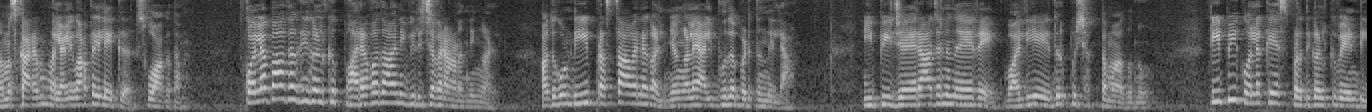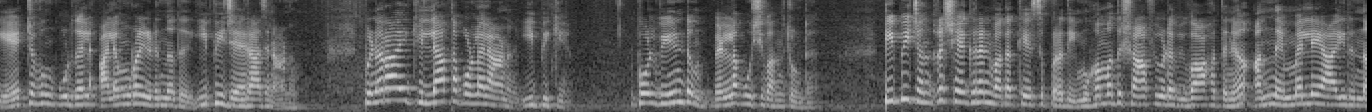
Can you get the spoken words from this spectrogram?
നമസ്കാരം മലയാളി വാർത്തയിലേക്ക് സ്വാഗതം. കൊലപാതകികൾക്ക് പരവതാനി വിരിച്ചവരാണ് നിങ്ങൾ. അതുകൊണ്ട് ഈ പ്രസ്താവനകൾ ഞങ്ങളെ അത്ഭുതപ്പെടുത്തുന്നില്ല. ഇ പി ജയരാജന് നേരെ വലിയ എതിർപ്പ് ശക്തമാകുന്നു. ടി പി കൊലക്കേസ് പ്രതികൾക്ക് വേണ്ടി ഏറ്റവും കൂടുതൽ അലമുറയിടുന്നത് ഇ പി ജയരാജനാണ്. പിണറായിക്കില്ലാത്ത പൊള്ളലാണ് ഇ പിക്ക്. ഇപ്പോൾ വീണ്ടും വെള്ളപൂശി വന്നിട്ടുണ്ട്. ടി പി ചന്ദ്രശേഖരൻ വധക്കേസ് പ്രതി മുഹമ്മദ് ഷാഫിയുടെ വിവാഹത്തിന് അന്ന് എം എൽ എ ആയിരുന്ന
